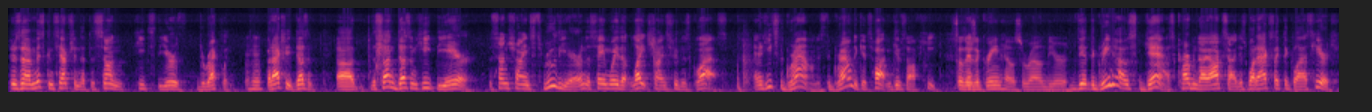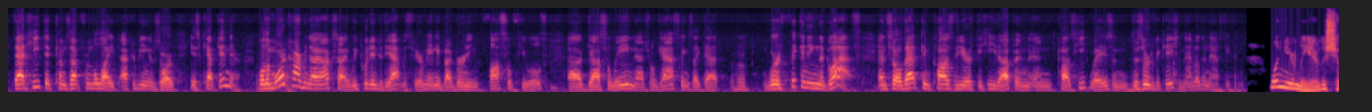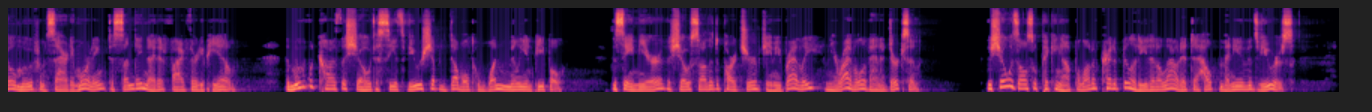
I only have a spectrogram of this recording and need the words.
There's a misconception that the sun heats the earth directly, but actually it doesn't. uh, the sun doesn't heat the air. The sun shines through the air in the same way that light shines through this glass. And it heats the ground. It's the ground that gets hot and gives off heat. So there's And a greenhouse around the Earth. the, the greenhouse gas, carbon dioxide, is what acts like the glass here. That heat that comes up from the light after being absorbed is kept in there. Well, the more carbon dioxide we put into the atmosphere, mainly by burning fossil fuels, uh, gasoline, natural gas, things like that, we're thickening the glass. And so that can cause the Earth to heat up and, and cause heat waves and desertification, that other nasty thing. One year later, the show moved from Saturday morning to Sunday night at 5:30 p.m. The move would cause the show to see its viewership double to 1 million people. The same year, the show saw the departure of Jamie Bradley and the arrival of Anna Dirksen. The show was also picking up a lot of credibility that allowed it to help many of its viewers.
